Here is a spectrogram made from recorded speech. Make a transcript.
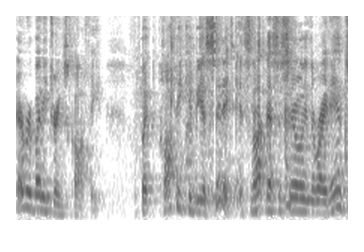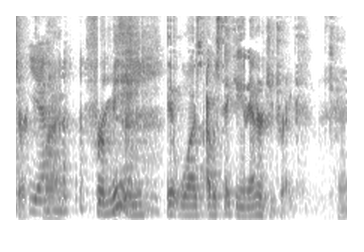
Everybody drinks coffee. But coffee can be acidic. It's not necessarily the right answer. Yeah. Right. For me, it was I was taking an energy drink. Okay.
